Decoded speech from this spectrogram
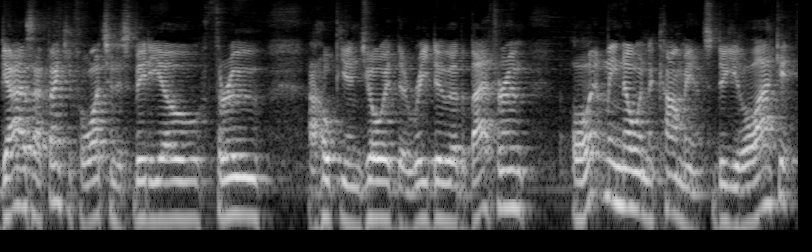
Guys, I thank you for watching this video through. I hope you enjoyed the redo of the bathroom. Let me know in the comments, do you like it,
